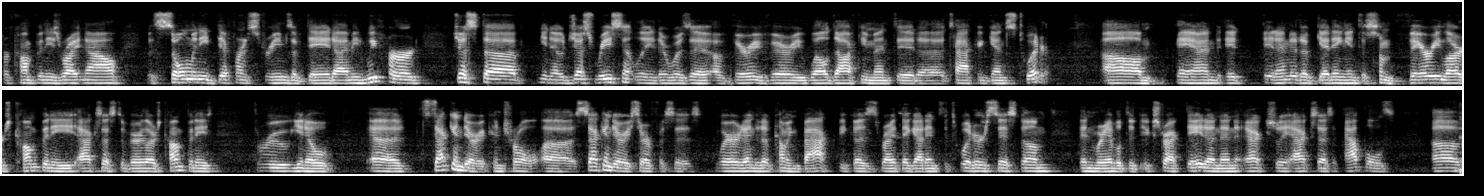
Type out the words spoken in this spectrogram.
for companies right now with so many different streams of data. I mean, we've heard just uh, you know just recently there was a, a very very well documented uh, attack against Twitter. Um, and it it ended up getting into some very large company access to very large companies through you know uh, secondary control, uh, secondary surfaces, where it ended up coming back because right they got into Twitter's system, then we're able to extract data and then actually access Apple's uh,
